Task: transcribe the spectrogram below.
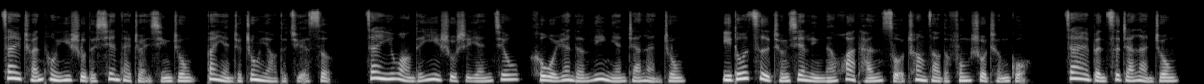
在传统艺术的现代转型中扮演着重要的角色。在以往的艺术史研究和我院的历年展览中，已多次呈现岭南画坛所创造的丰硕成果。在本次展览中，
